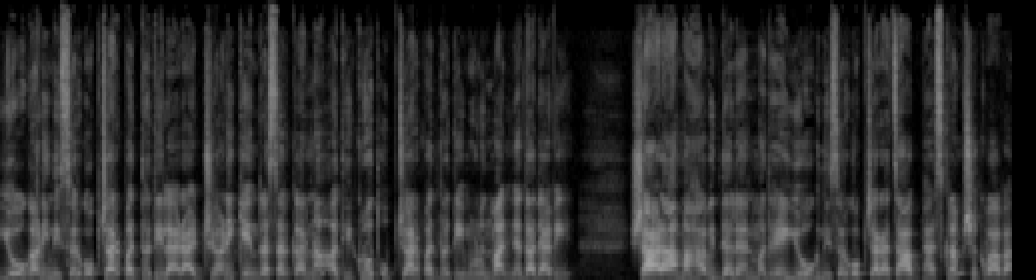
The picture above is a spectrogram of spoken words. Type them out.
योग आणि निसर्गोपचार पद्धतीला राज्य आणि केंद्र सरकारनं अधिकृत उपचार पद्धती म्हणून मान्यता द्यावी. शाळा महाविद्यालयांमध्ये योग निसर्गोपचाराचा अभ्यासक्रम शिकवावा.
